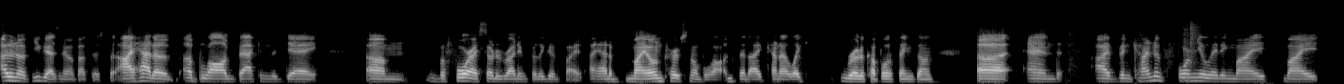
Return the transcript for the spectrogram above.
I don't know if you guys know about this, but I had a, a blog back in the day um before I started writing for the Good Phight. I had a, my own personal blog that I kind of like wrote a couple of things on, uh, and I've been kind of formulating my my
